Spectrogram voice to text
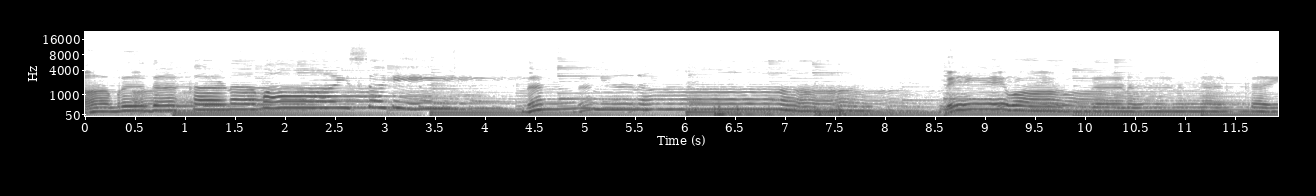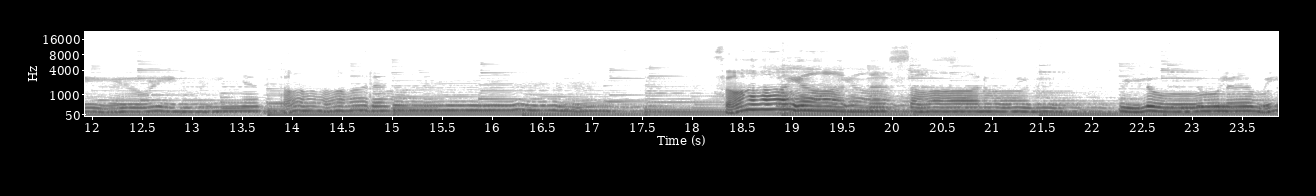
അമൃത കണമായി സഖി ധന്യനായി ദേവാങ്കണങ്ങൾ കൈയൊഴിഞ്ഞ താരകം സായാന്ന വിലോലമേ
